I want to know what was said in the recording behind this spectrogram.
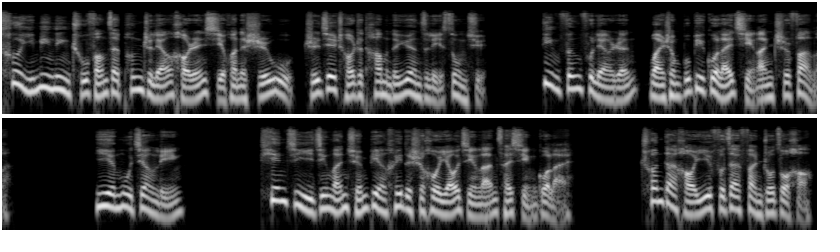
特意命令厨房在烹制两好人喜欢的食物，直接朝着他们的院子里送去，并吩咐两人晚上不必过来请安吃饭了。夜幕降临，天际已经完全变黑的时候，姚锦兰才醒过来，穿戴好衣服，在饭桌坐好。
